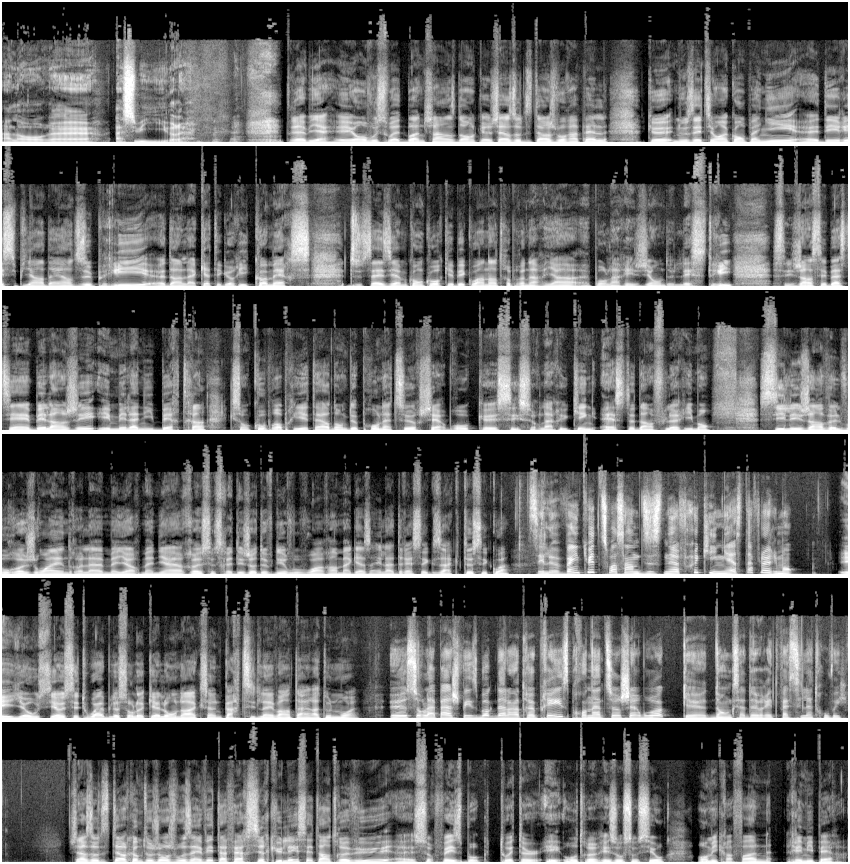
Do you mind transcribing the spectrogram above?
Alors, euh, à suivre. Très bien. Et on vous souhaite bonne chance. Donc, euh, chers auditeurs, je vous rappelle que nous étions en compagnie euh, des récipiendaires du prix dans la catégorie commerce du 16e concours québécois en entrepreneuriat pour la région de l'Estrie. C'est Jean-Sébastien Bélanger et Mélanie Bertrand qui sont copropriétaires donc de ProNature Sherbrooke. C'est sur la rue King Est dans Fleurimont. Si les gens veulent vous rejoindre, la meilleure manière, ce serait déjà de venir vous voir en magasin. L'adresse exacte c'est quoi? C'est le 2879 rue King-Est à Fleurimont. Et il y a aussi un site web sur lequel on a accès à une partie de l'inventaire, à tout de moins? Euh, sur la page Facebook de l'entreprise, ProNature Sherbrooke. Euh, donc, ça devrait être facile à trouver. Chers auditeurs, comme toujours, je vous invite à faire circuler cette entrevue euh, sur Facebook, Twitter et autres réseaux sociaux. Au microphone, Rémi Perra.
